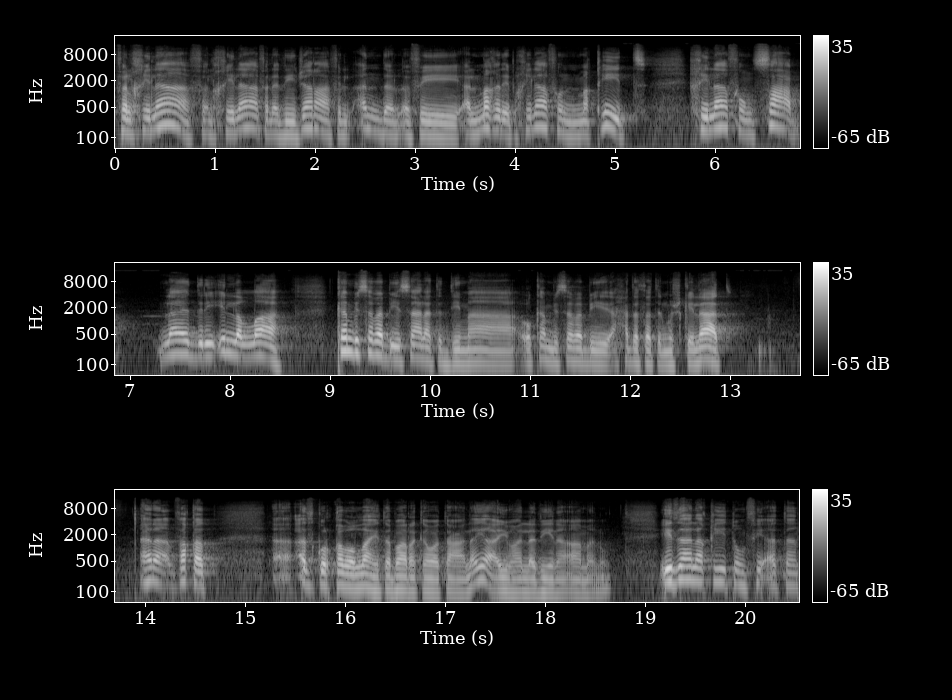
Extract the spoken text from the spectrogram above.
فالخلاف الخلاف الذي جرى في الأندل في المغرب خلاف مقيت خلاف صعب. لا يدري إلا الله كم بسبب إسالة الدماء وكم بسبب حدثت المشكلات. أنا فقط أذكر قول الله تبارك وتعالى يا أيها الذين آمنوا إذا لقيتم فئة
